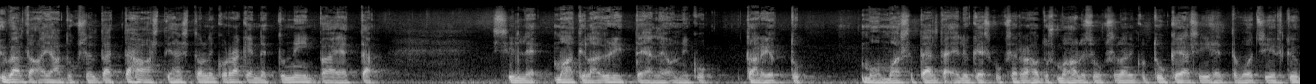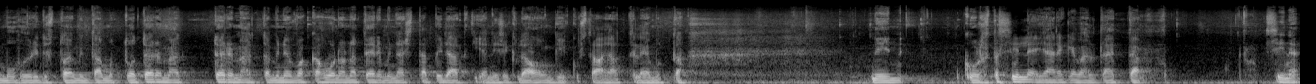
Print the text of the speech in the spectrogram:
hyvältä ajatukselta, että tähän astihan sitä on niin kuin rakennettu niin päin, että sille maatilayrittäjälle on niin kuin tarjottu muun muassa tältä ely rahoitusmahdollisuuksilla niin tukea siihen, että voit siirtyä muuhun yritystoimintaan, mutta tuo törmä, törmäyttäminen, vaikka huonona terminä sitä pidätkin, ja niin se kyllä onkin, kun sitä ajattelee, mutta niin kuulostaa silleen järkevältä, että siinä,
